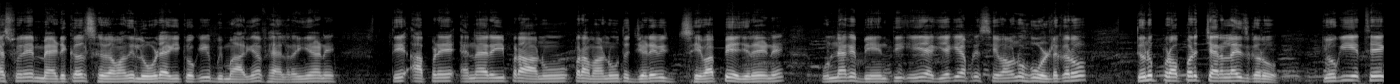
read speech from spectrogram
ਇਸ ਵੇਲੇ ਮੈਡੀਕਲ ਸੇਵਾਵਾਂ ਦੀ ਲੋੜ ਹੈਗੀ ਕਿਉਂਕਿ ਬਿਮਾਰੀਆਂ ਫੈਲ ਰਹੀਆਂ ਨੇ ਤੇ ਆਪਣੇ ਐਨ ਆਰ ਆਈ ਭਰਾ ਨੂੰ, ਭਰਾਵਾਂ ਨੂੰ ਤੇ ਜਿਹੜੇ ਵੀ ਸੇਵਾ ਭੇਜ ਰਹੇ ਨੇ, ਉਹਨਾਂ ਅੱਗੇ ਬੇਨਤੀ ਇਹ ਹੈਗੀ ਹੈ ਕਿ ਆਪਣੀ ਸੇਵਾਵਾਂ ਨੂੰ ਹੋਲਡ ਕਰੋ ਤੇ ਉਹਨੂੰ ਪ੍ਰੋਪਰ ਚੈਨਲਾਈਜ਼ ਕਰੋ। ਕਿਉਂਕਿ ਇੱਥੇ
